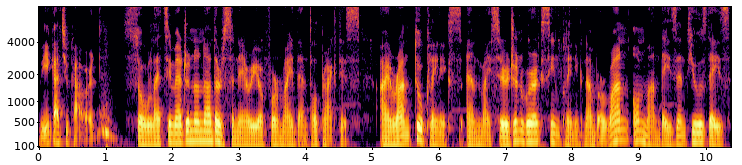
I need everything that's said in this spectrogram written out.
we got you covered. So let's imagine another scenario for my dental practice. I run two clinics and my surgeon works in clinic number 1 on Mondays and Tuesdays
